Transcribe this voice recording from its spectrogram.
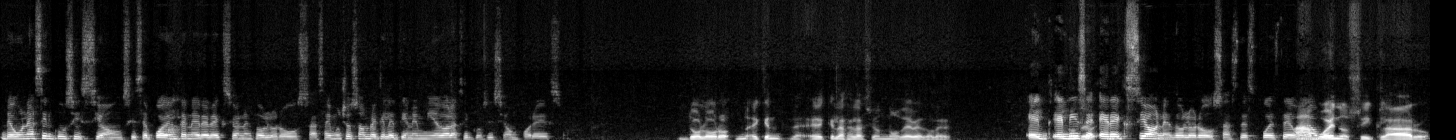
De una circuncisión, si se pueden ah. tener erecciones dolorosas. Hay muchos hombres que le tienen miedo a la circuncisión por eso. Doloro, es que, es que la relación no debe doler. Él, dice erecciones dolorosas después de una... Ah, bueno, sí, claro,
